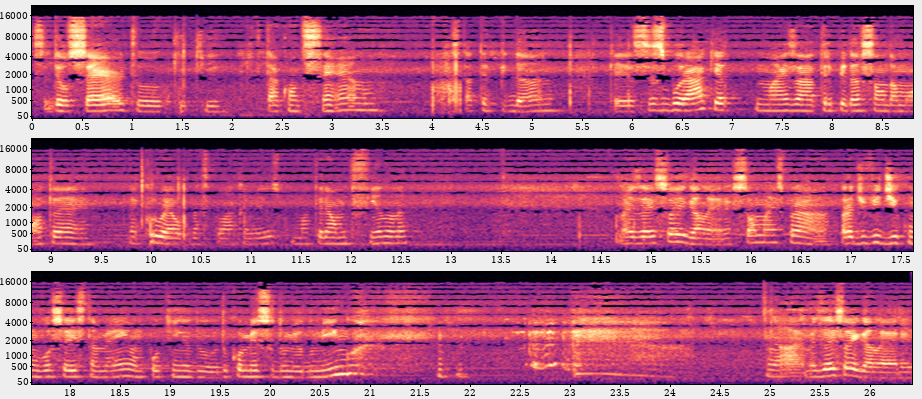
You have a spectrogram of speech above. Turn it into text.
se deu certo, o que, que, que tá acontecendo, se tá trepidando. Porque esses buracos, mais a trepidação da moto é, é cruel para as placas mesmo. material muito fino, né? Mas é isso aí, galera. É só mais pra, pra dividir com vocês também um pouquinho do, do começo do meu domingo. ah, mas é isso aí, galera.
